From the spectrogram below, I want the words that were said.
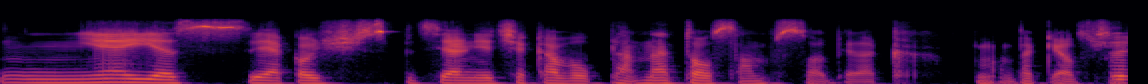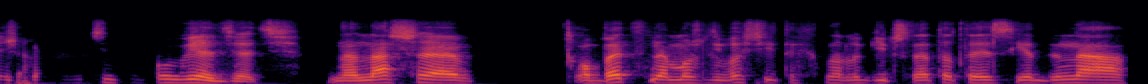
nie jest jakoś specjalnie ciekawą planetą sam w sobie, tak mam takie odczucia. to powiedzieć, na nasze obecne możliwości technologiczne to to jest jedyna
